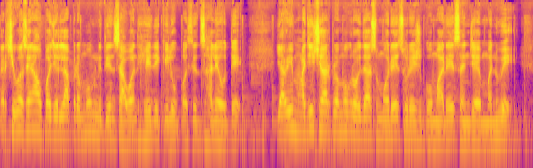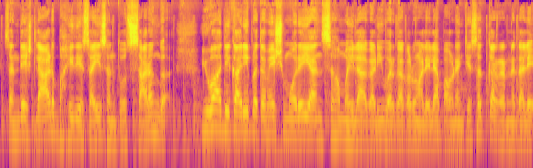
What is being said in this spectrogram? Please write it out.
तर शिवसेना उपजिल्हा प्रमुख नितीन सावंत हे देखील उपस्थित झाले होते. यावेळी माजी शहर प्रमुख रोहिदास मोरे सुरेश गोमारे संजय मनवे संदेश लाड भाई देसाई संतोष सारंग युवा अधिकारी प्रथमेश मोरे यांसह महिला आघाडी वर्गाकडून आलेल्या पाहुण्यांचे सत्कार करण्यात आले.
